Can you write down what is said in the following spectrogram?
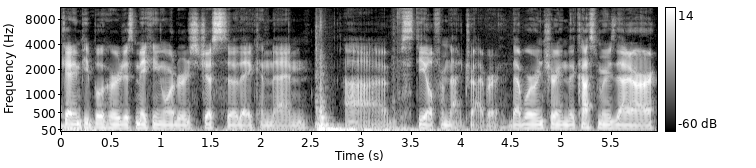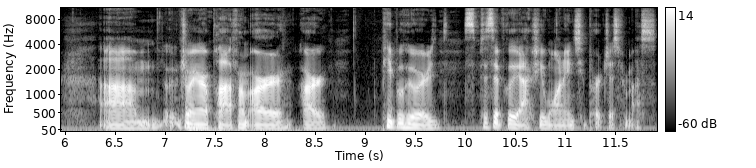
getting people who are just making orders just so they can then uh, steal from that driver. That we're ensuring the customers that are um, joining our platform are are people who are specifically actually wanting to purchase from us.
